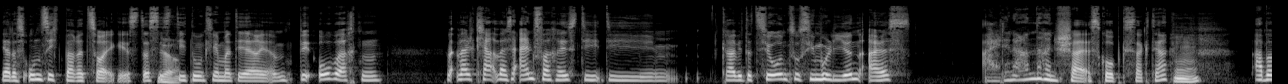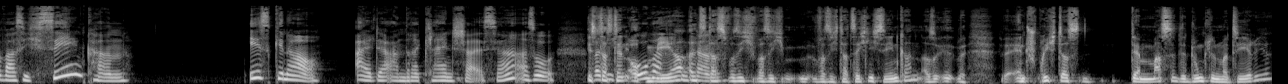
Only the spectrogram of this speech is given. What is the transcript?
ja das unsichtbare Zeug ist. Das ist ja. die dunkle Materie. Beobachten, weil klar, weil es einfacher ist, die, die Gravitation zu simulieren als all den anderen Scheiß, grob gesagt, ja. Mhm. Aber was ich sehen kann, ist genau all der andere Kleinscheiß, ja. Also ist das denn auch mehr als kann. das, was ich, was ich, was ich tatsächlich sehen kann? Also äh, entspricht das der Masse der dunklen Materie?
